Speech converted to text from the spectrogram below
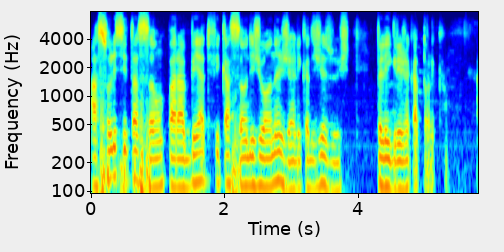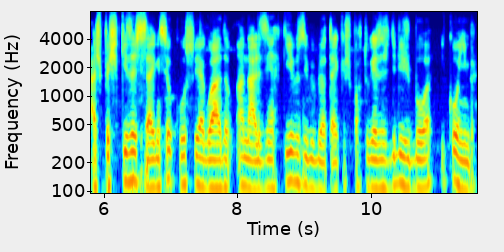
à solicitação para a beatificação de Joana Angélica de Jesus pela Igreja Católica. As pesquisas seguem seu curso e aguardam análise em arquivos e bibliotecas portuguesas de Lisboa e Coimbra.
